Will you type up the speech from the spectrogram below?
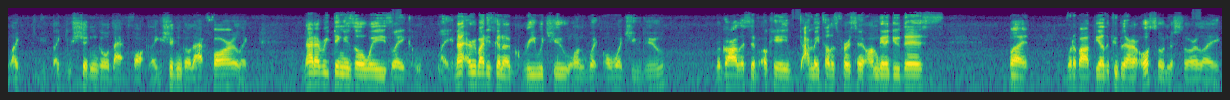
Like like you shouldn't go that far. Like you shouldn't go that far. Like not everything is always like like not everybody's gonna agree with you on what on what you do, regardless of okay, I may tell this person oh, I'm gonna do this, but what about the other people that are also in the store? Like,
